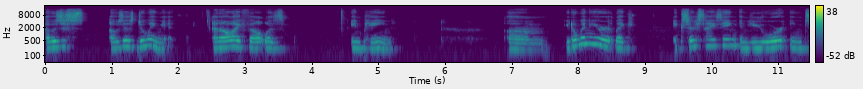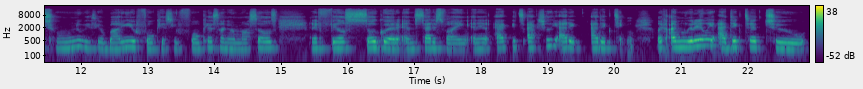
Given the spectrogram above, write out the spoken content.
I was just I was just doing it. And all I felt was in pain. Um you know when you're like exercising and you're in tune with your body, you focus, you focus on your muscles and it feels so good and satisfying and it it's actually addic- addicting. Like I'm literally addicted to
